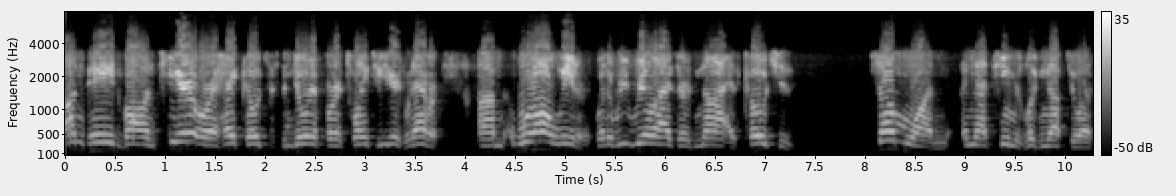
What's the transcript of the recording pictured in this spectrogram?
unpaid volunteer or a head coach that's been doing it for 22 years, whatever. Um, we're all leaders, whether we realize it or not. As coaches, someone in that team is looking up to us,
